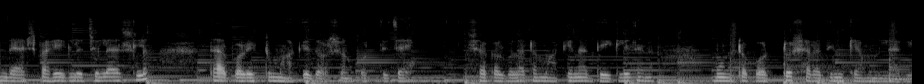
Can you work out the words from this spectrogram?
ব্যাস, পাখিগুলো চলে আসলো। তারপরে একটু মাকে দর্শন করতে যাই। সকালবেলাটা মাকে না দেখলে যেন মনটা বড্ড সারাদিন কেমন লাগে।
